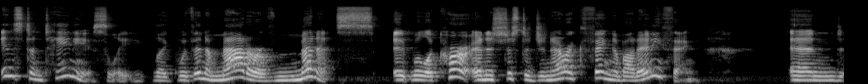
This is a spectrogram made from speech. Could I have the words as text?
instantaneously, like within a matter of minutes, it will occur. And it's just a generic thing about anything. And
